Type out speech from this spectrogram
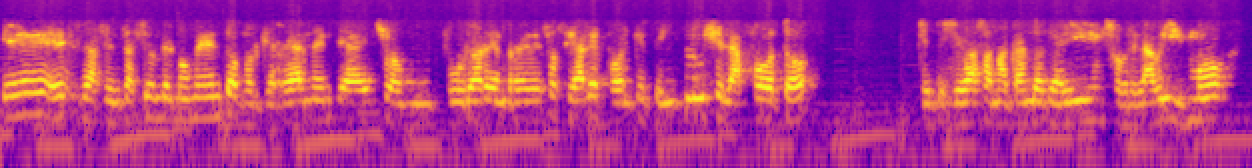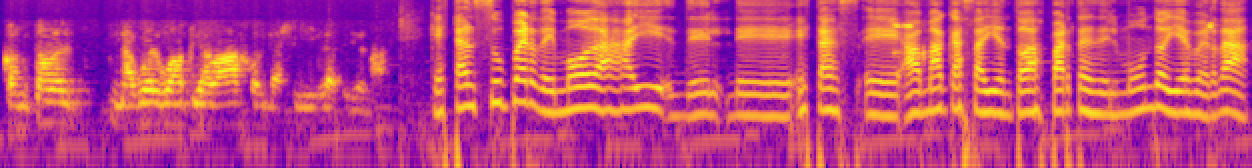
que es la sensación del momento porque realmente ha hecho un furor en redes sociales porque te incluye la foto que te llevas amacándote ahí sobre el abismo con todo el Nahuel Huapi abajo y las islas y demás. Que están súper de moda ahí, de, de estas eh, hamacas hay en todas partes del mundo y es verdad,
